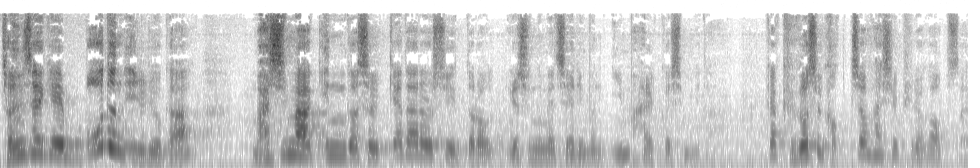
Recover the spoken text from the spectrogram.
전 세계의 모든 인류가 마지막인 것을 깨달을 수 있도록 예수님의 재림은 임할 것입니다. 그러니까 그것을 걱정하실 필요가 없어요.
